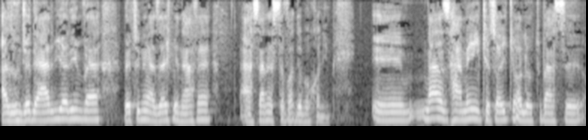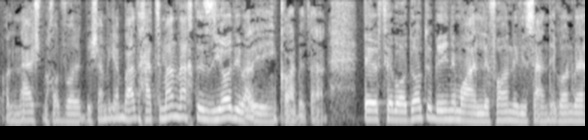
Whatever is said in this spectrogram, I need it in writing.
از اونجا در بیاریم و بتونیم ازش به نفع احسن استفاده بکنیم. من از همه کسایی که حالا تو بحث حالا نشت می‌خواد وارد بشن بگم بعد حتما وقت زیادی برای این کار بذارن. ارتباطات بین معلفان نویسندگان و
